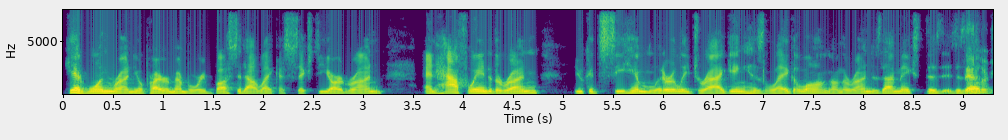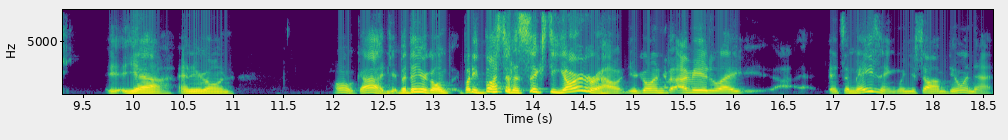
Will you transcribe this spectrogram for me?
he had one run, you'll probably remember where he busted out like a 60 yard run. And halfway into the run, you could see him literally dragging his leg along on the run. Does that make does, does that yeah? And you're going, oh God. But then you're going, but he busted a 60 yarder out. You're going, I mean, like it's amazing when you saw him doing that.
